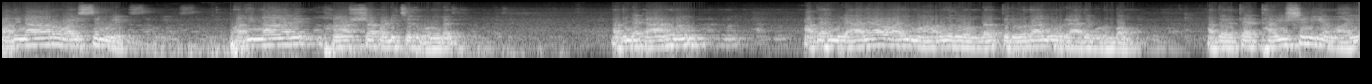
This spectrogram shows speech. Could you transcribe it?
പതിനാറ് വയസ്സിനുള്ളിൽ പതിനാല് ഭാഷ പഠിച്ചതുകൊണ്ട് അതിന്റെ കാരണം അദ്ദേഹം രാജാവായി മാറുന്നത് കൊണ്ട് തിരുവിതാംകൂർ രാജകുടുംബം അദ്ദേഹത്തെ ധൈഷണികമായി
